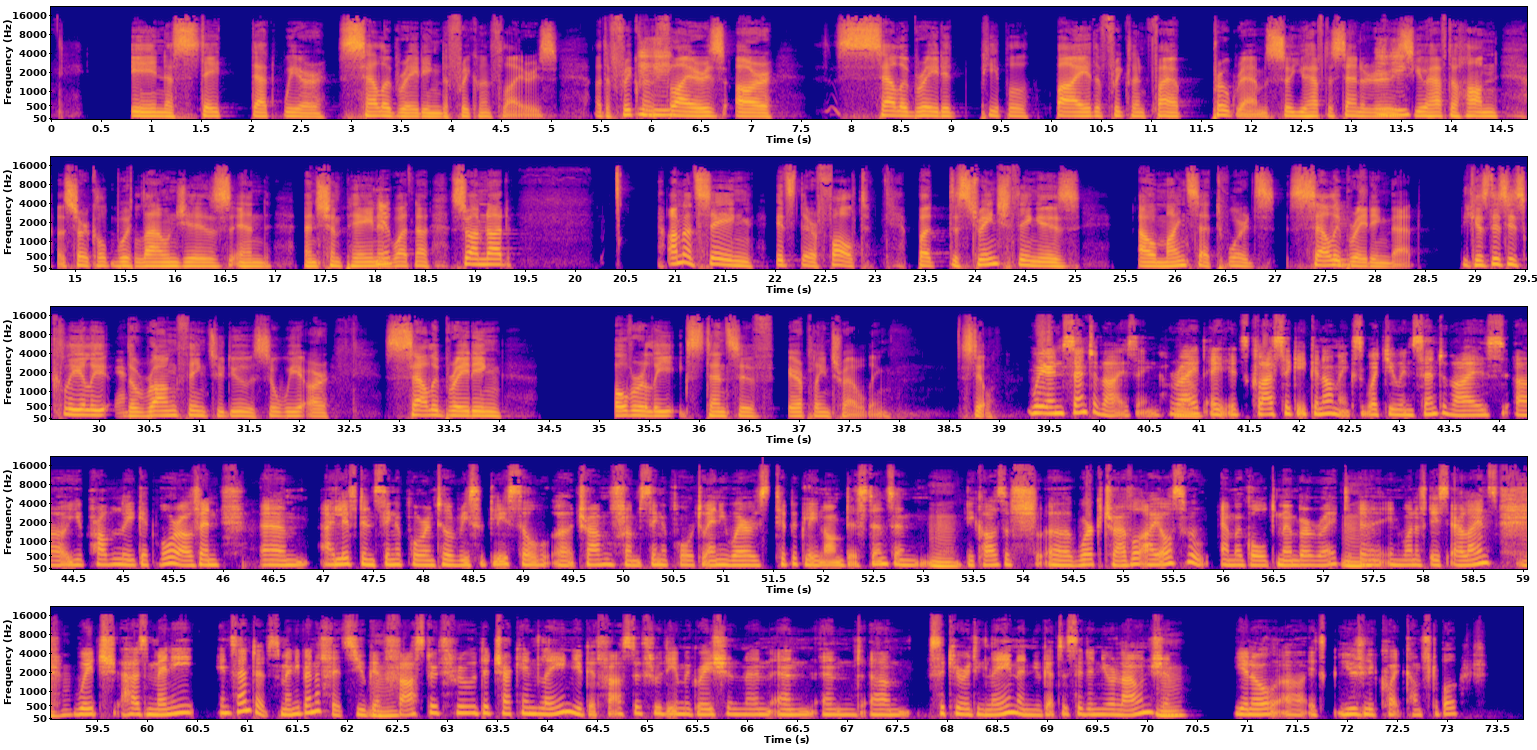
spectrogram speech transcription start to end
in a state that we are celebrating the frequent flyers. Uh, the frequent mm-hmm. flyers are celebrated people by the frequent flyer programs. So you have the senators, mm-hmm. you have the HON Circle with lounges and and champagne yep. and whatnot. So I'm not I'm not saying it's their fault, but the strange thing is our mindset towards celebrating mm-hmm. that because this is clearly yeah. the wrong thing to do. So we are celebrating overly extensive airplane traveling still we're incentivizing, right? Yeah. It's classic economics. What you incentivize, uh, you probably get more of. And, um, I lived in Singapore until recently. So, uh, travel from Singapore to anywhere is typically long distance. And mm. because of, uh, work travel, I also am a gold member, right? Mm-hmm. in one of these airlines, mm-hmm. which has many incentives, many benefits. You get mm-hmm. faster through the check-in lane, you get faster through the immigration and and and um, security lane, and you get to sit in your lounge, mm-hmm. and you know uh, it's usually quite comfortable.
